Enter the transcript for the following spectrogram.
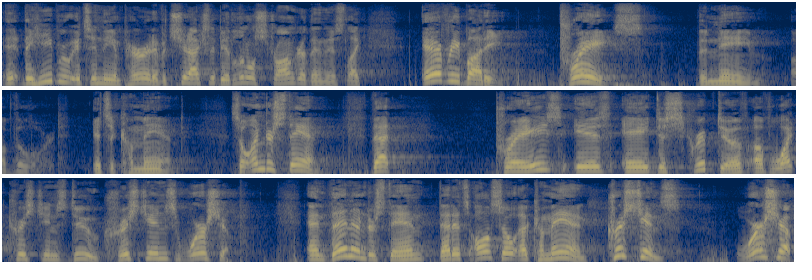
It, the Hebrew, it's in the imperative. It should actually be a little stronger than this. Like, everybody praise the name of the Lord. It's a command. So understand that Praise is a descriptive of what Christians do. Christians worship. And then understand that it's also a command. Christians, worship.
